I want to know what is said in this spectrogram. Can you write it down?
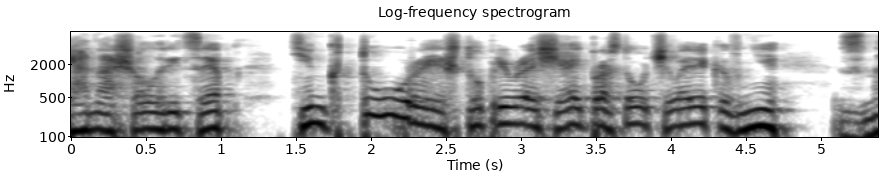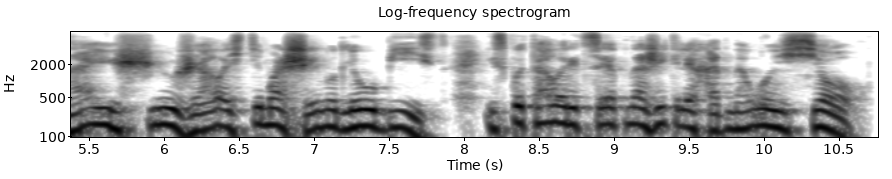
Я нашел рецепт тинктуры, что превращает простого человека в не знающую жалости машину для убийств. Испытал рецепт на жителях одного из сел.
